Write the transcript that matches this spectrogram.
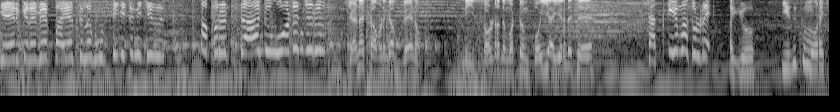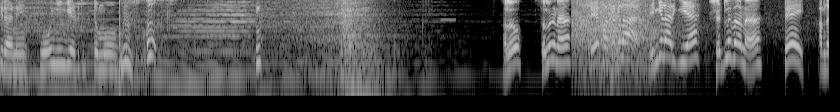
ஏற்கனவே பயத்துல முட்டிக்கிட்டு நிக்குது. அப்புறம் டாங்கு உடஞ்சிரும். எனக்கு அவனுங்க வேணும். நீ சொல்றது மட்டும் பொய்யா இருந்துச்சு? சத்தியமா சொல்றேன். ஐயோ இதுக்கு முறைக்கிறானே. ஓங்கி இங்கே எடுத்து விட்டோமோ? ஹலோ சொல்லுங்கண்ணே. டேய் பசங்களா எங்கடா இருக்கீங்க? ஷெட்ல தானே? டேய் அந்த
